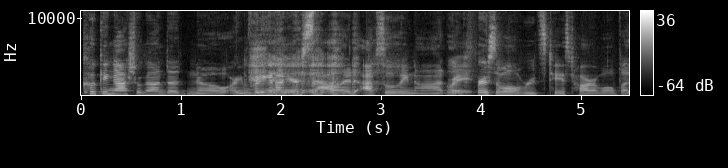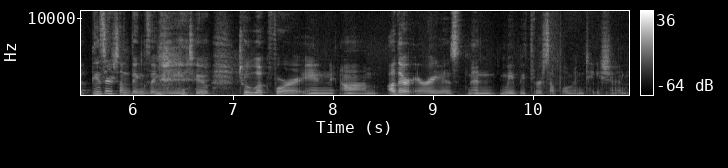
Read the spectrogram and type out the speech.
cooking ashwagandha? No. Are you putting it on your salad? Absolutely not. Like right. first of all, roots taste horrible, but these are some things that you need to to look for in um, other areas and maybe through supplementation.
